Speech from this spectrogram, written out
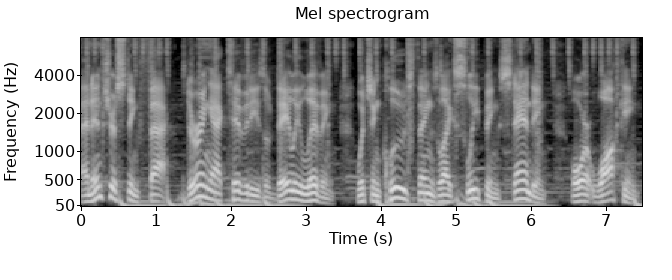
An interesting fact during activities of daily living, which includes things like sleeping, standing, or walking,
